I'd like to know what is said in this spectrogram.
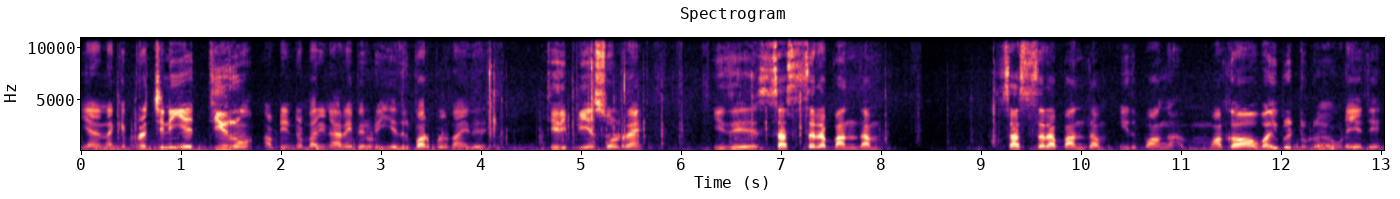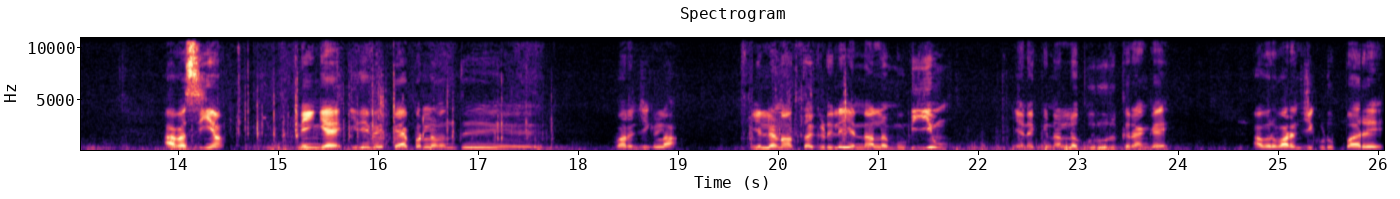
எனக்கு பிரச்சனையே தீரும் அப்படின்ற மாதிரி நிறைய பேருடைய எதிர்பார்ப்பில் தான் இது. திருப்பியும் சொல்கிறேன் இது சஸ்திர பந்தம். சஸ்திர பந்தம். இது பாங்க மகா வைப்ரேட் உடையது. அவசியம். நீங்கள் இதேமாரி பேப்பரில் வந்து வரைஞ்சிக்கலாம். இல்லை நான் தகுடில் என்னால் முடியும். எனக்கு நல்ல குரு இருக்கிறாங்க. அவர் வரைஞ்சி கொடுப்பாரு.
